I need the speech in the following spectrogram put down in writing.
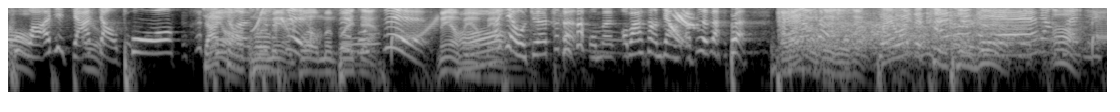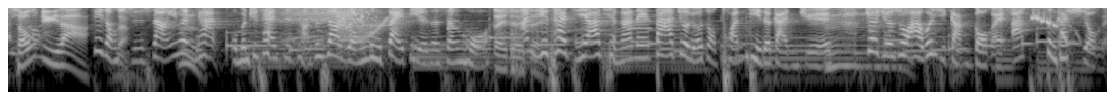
裤啊，而且夹脚拖，夹脚拖是不是？没有我们不会这样是没有没有没有而，且我觉得这个我们欧巴上这样，啊，不是不是不是，台湾的对对对。台湾的姐姐熟女啦，是一种时尚，因为你看，我们去菜市场就是要融入在地人的生活。对对对啊，你去菜吉亚前啊呢，大家就有一种团体的感觉，就会觉得说啊，温习港狗哎啊，盛开秀哎，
